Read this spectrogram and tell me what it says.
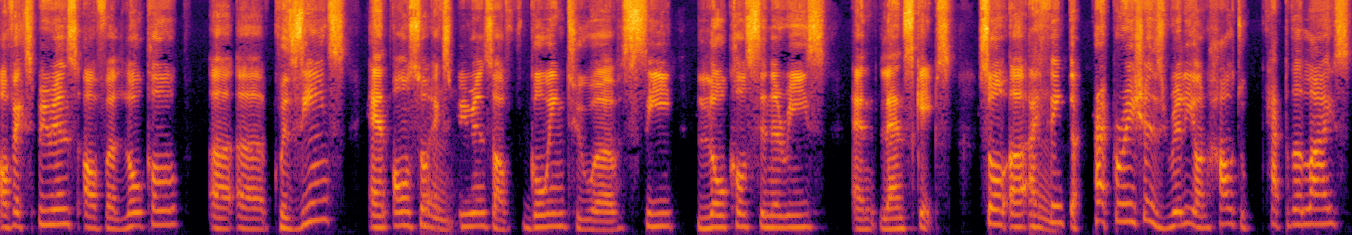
of experience of uh, local uh, uh, cuisines, and also experience of going to uh, see local sceneries and landscapes. So uh, I think the preparation is really on how to capitalize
